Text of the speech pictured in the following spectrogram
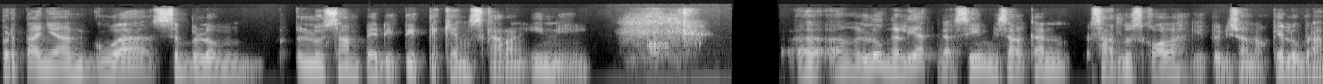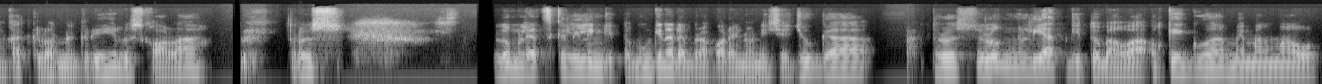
pertanyaan gua sebelum lu sampai di titik yang sekarang ini, uh, lu ngelihat nggak sih misalkan saat lu sekolah gitu di sana, oke lu berangkat ke luar negeri, lu sekolah, terus lu melihat sekeliling gitu, mungkin ada beberapa orang Indonesia juga, terus lu ngelihat gitu bahwa oke okay, gue memang mau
